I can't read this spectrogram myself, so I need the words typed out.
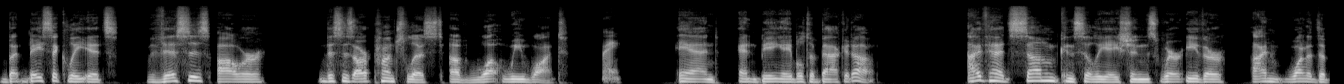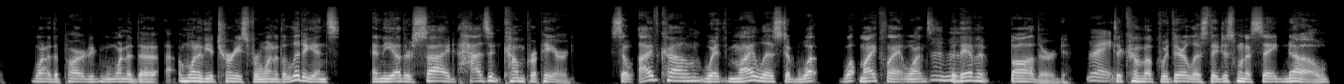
but basically it's this is our this is our punch list of what we want, Right. and and being able to back it up. I've had some conciliations where either I'm one of the one of the part one of the I'm one of the attorneys for one of the litigants, and the other side hasn't come prepared. So I've come with my list of what what my client wants, Mhm. but they haven't bothered Right. to come up with their list. They just want to say no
